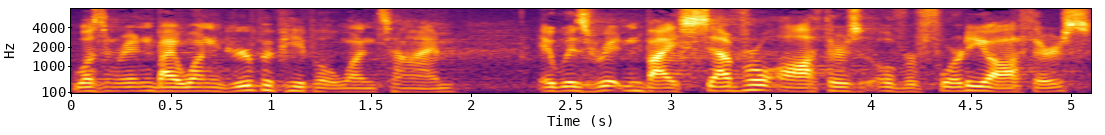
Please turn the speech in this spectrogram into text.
wasn't written by one group of people at one time. It was written by several authors, over 40 authors,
